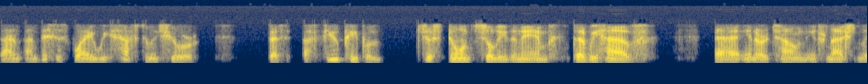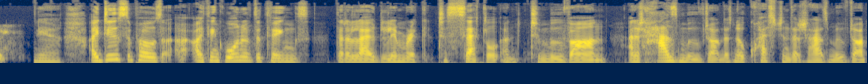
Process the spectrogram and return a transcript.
And, and this is why we have to ensure that a few people just don't sully the name that we have uh, in our town internationally. Yeah. I do suppose, I think one of the things that allowed Limerick to settle and to move on, and it has moved on, there's no question that it has moved on,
